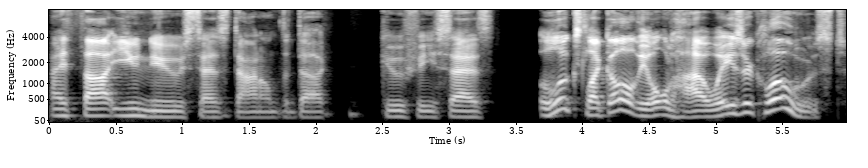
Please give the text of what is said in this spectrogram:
I thought you knew, says Donald the Duck. Goofy says, Looks like all the old highways are closed.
